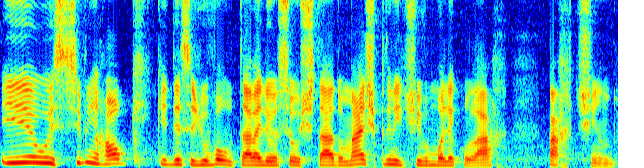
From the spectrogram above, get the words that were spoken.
E o Stephen Hawking, que decidiu voltar ali ao seu estado mais primitivo molecular, partindo.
